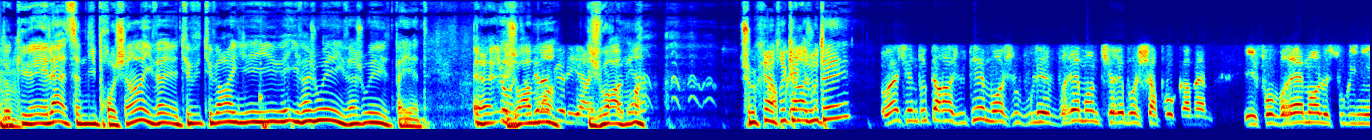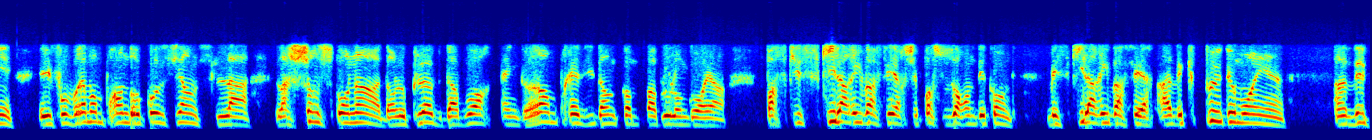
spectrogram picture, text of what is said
Donc, Hmm. et là, samedi prochain, il va, tu, tu verras, il, il va jouer, il va jouer, Payet. Euh, Il jouera moins. gueule hier, Il jouera moins. bien. Choukri, un truc à rajouter Ouais, j'ai un truc à rajouter. Moi, je voulais vraiment tirer mon chapeau quand même. Il faut vraiment le souligner. Et il faut vraiment prendre conscience la, la chance qu'on a dans le club d'avoir un grand président comme Pablo Longoria. Parce que ce qu'il arrive à faire, je sais pas si vous en rendez compte, mais ce qu'il arrive à faire avec peu de moyens, avec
